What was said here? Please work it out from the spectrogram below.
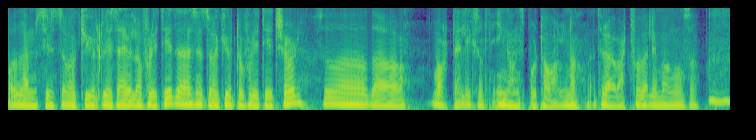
og de syntes det var kult hvis jeg ville flytte hit, og jeg syntes det var kult å flytte hit sjøl, så da ble det liksom inngangsportalen, da. Det tror jeg har vært for veldig mange også. Mm.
